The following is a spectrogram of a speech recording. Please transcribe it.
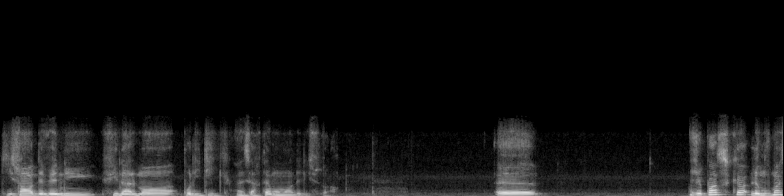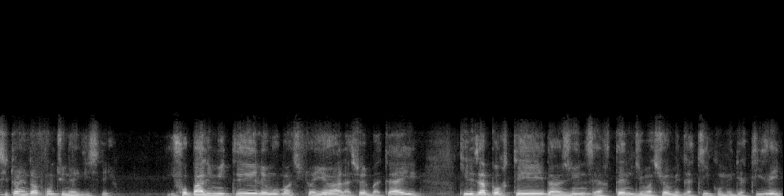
qui sont devenues finalement politiques à un certain moment de l'histoire. Euh, je pense que le mouvement citoyen doit continuer à exister. Il ne faut pas limiter le mouvement citoyen à la seule bataille qui les a portés dans une certaine dimension médiatique ou médiatisée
